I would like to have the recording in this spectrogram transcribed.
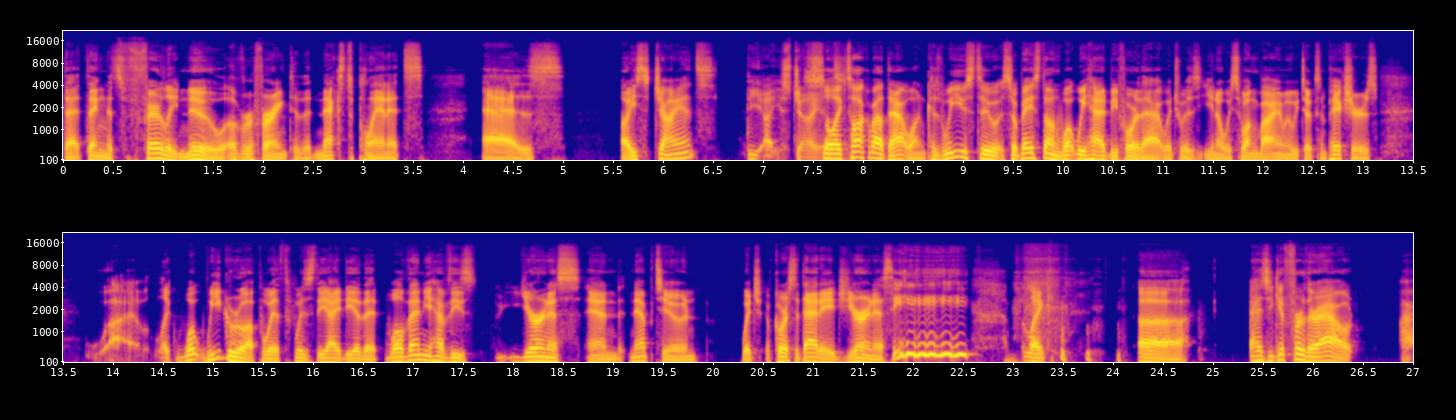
that thing that's fairly new of referring to the next planets as ice giants. The ice giants. So like talk about that one because we used to. So based on what we had before that, which was you know we swung by and we took some pictures. Like what we grew up with was the idea that well then you have these Uranus and Neptune, which of course at that age Uranus, like uh, as you get further out, I,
